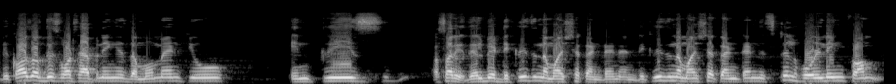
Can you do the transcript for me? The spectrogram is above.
because of this what is happening is the moment you increase oh sorry there will be a decrease in the moisture content and decrease in the moisture content is still holding from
